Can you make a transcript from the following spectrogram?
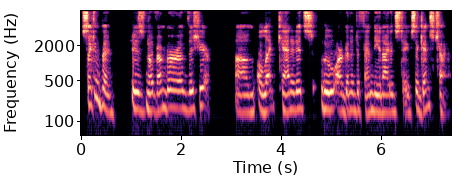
Second thing is November of this year. Um, elect candidates who are going to defend the United States against China.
